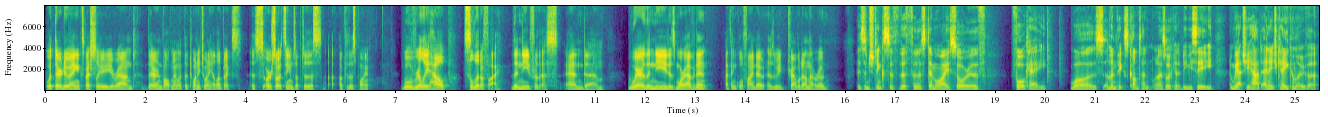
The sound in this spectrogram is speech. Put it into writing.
what they're doing, especially around their involvement with the 2020 Olympics, or so it seems up to this up to this point, will really help solidify the need for this. And um, where the need is more evident, I think we'll find out as we travel down that road. It's interesting because the first demo I saw of 4K was Olympics content when I was working at the BBC, and we actually had NHK come over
